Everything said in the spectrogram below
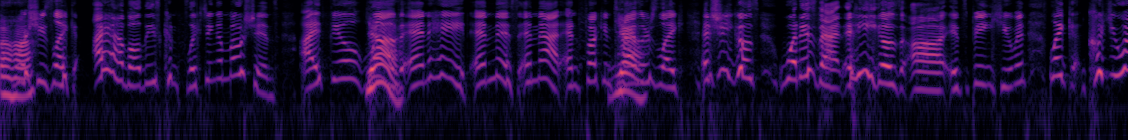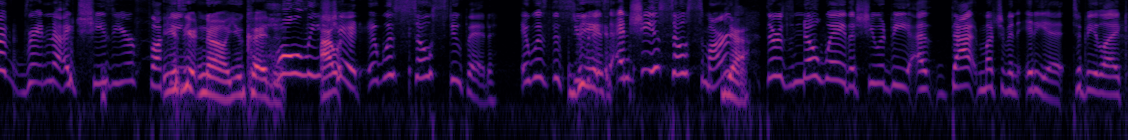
Uh huh. where she's like, I have all these conflicting emotions. I feel Yeah. love and hate and this and that. And fucking Yeah. Tyler's like, and she goes, What is that? And he goes, Uh, it's being human. Like, could you have written a cheesier fucking Easier? No, you couldn't. Holy w- shit! It was so stupid. It was the stupidest, and she is so smart. Yeah. There's no way that she would be a, that much of an idiot to be like,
